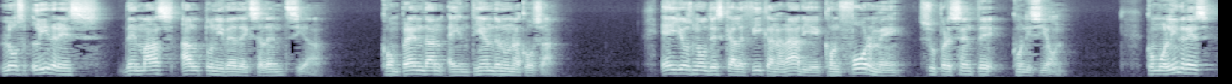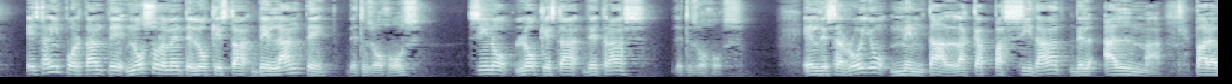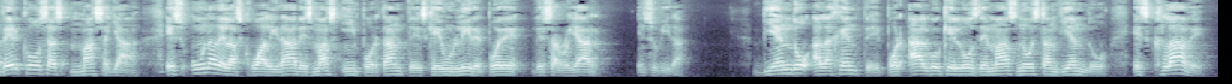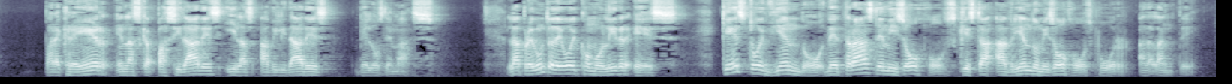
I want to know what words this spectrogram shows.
Los líderes de más alto nivel de excelencia comprendan e entiendan una cosa. Ellos no descalifican a nadie conforme su presente condición. Como líderes es tan importante no solamente lo que está delante de tus ojos, sino lo que está detrás de tus ojos. El desarrollo mental, la capacidad del alma para ver cosas más allá, es una de las cualidades más importantes que un líder puede desarrollar en su vida. Viendo a la gente por algo que los demás no están viendo es clave para creer en las capacidades y las habilidades de los demás. La pregunta de hoy como líder es, ¿qué estoy viendo detrás de mis ojos que está abriendo mis ojos por adelante?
